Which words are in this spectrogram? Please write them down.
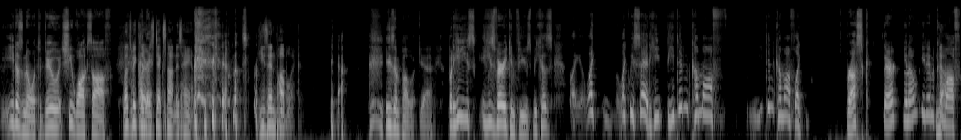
he doesn't know what to do. She walks off. Let's be clear: his dick's not in his hand. Yeah, that's- He's in public. he's in public, yeah. But he's he's very confused because like like like we said, he he didn't come off he didn't come off like brusque there, you know? He didn't come No. off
